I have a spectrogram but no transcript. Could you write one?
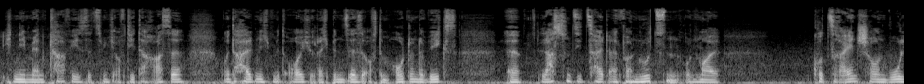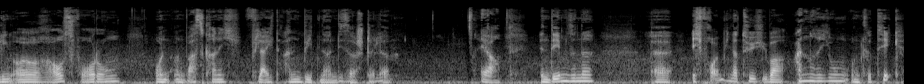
Ich nehme mir einen Kaffee, setze mich auf die Terrasse, unterhalte mich mit euch oder ich bin sehr, sehr oft im Auto unterwegs. Äh, lasst uns die Zeit einfach nutzen und mal kurz reinschauen, wo liegen eure Herausforderungen und, und was kann ich vielleicht anbieten an dieser Stelle. Ja, in dem Sinne, äh, ich freue mich natürlich über Anregungen und Kritik.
